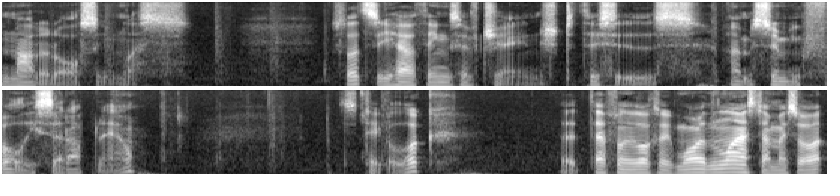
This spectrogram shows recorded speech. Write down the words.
Not at all seamless. So let's see how things have changed. This is, I'm assuming, fully set up now. Let's take a look. That definitely looks like more than last time I saw it.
